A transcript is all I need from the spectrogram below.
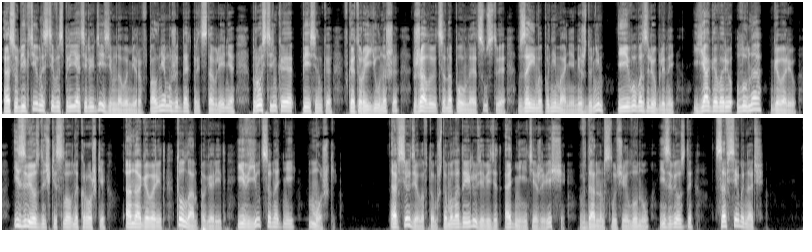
О субъективности восприятия людей земного мира вполне может дать представление простенькая песенка, в которой юноша жалуется на полное отсутствие взаимопонимания между ним и его возлюбленной. «Я говорю, луна, говорю, и звездочки, словно крошки, она говорит, то лампа горит, и вьются над ней мошки. А все дело в том, что молодые люди видят одни и те же вещи, в данном случае Луну и звезды, совсем иначе.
